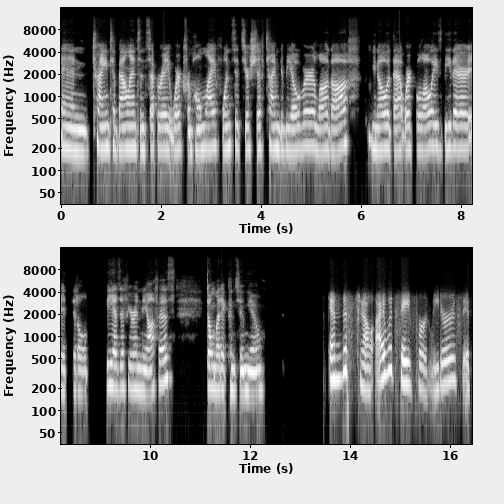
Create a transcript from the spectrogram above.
and trying to balance and separate work from home life. Once it's your shift time to be over, log off. You know, that work will always be there. It, it'll be as if you're in the office. Don't let it consume you. And this, Janelle, I would say for leaders, it's,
